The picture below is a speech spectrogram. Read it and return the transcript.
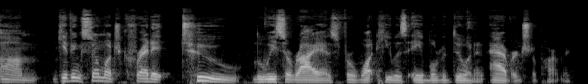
um, giving so much credit to Luis Arraez for what he was able to do in an average department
